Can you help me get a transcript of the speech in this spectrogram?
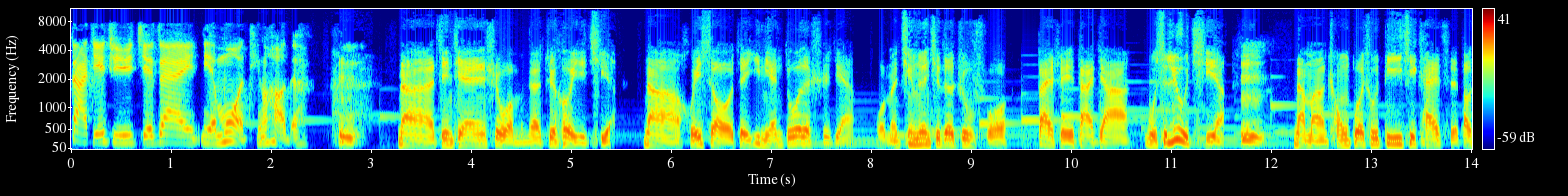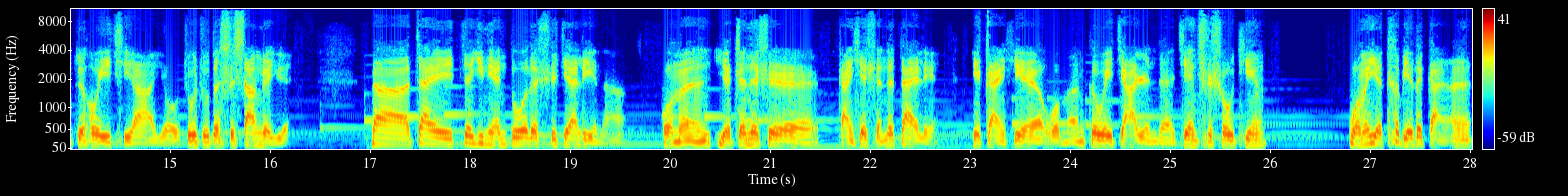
大结局结在年末，挺好的。嗯。那今天是我们的最后一期。那回首这一年多的时间，我们青春期的祝福伴随大家五十六期啊。嗯。那么从播出第一期开始到最后一期啊，有足足的十三个月。那在这一年多的时间里呢，我们也真的是感谢神的带领，也感谢我们各位家人的坚持收听。我们也特别的感恩，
